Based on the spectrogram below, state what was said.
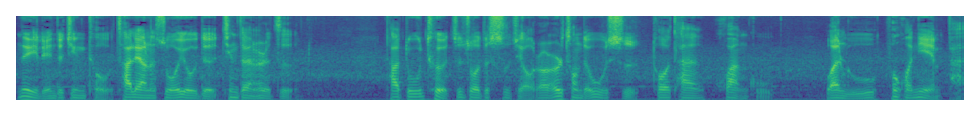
内敛的镜头擦亮了所有的清淡二字。他独特执着的视角让儿童的物事脱胎换骨，宛如凤凰涅槃。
